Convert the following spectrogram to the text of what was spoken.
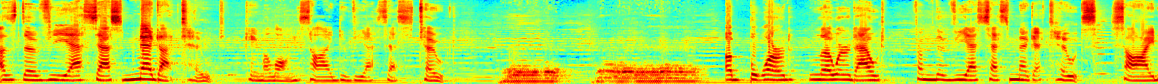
as the VSS Mega Tote came alongside the VSS Tote. A board lowered out from the VSS Mega side,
